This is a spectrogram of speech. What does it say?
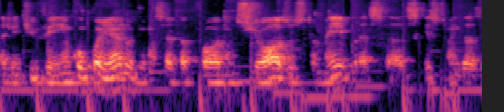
a gente vem acompanhando, de uma certa forma, ansiosos também para essas questões das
